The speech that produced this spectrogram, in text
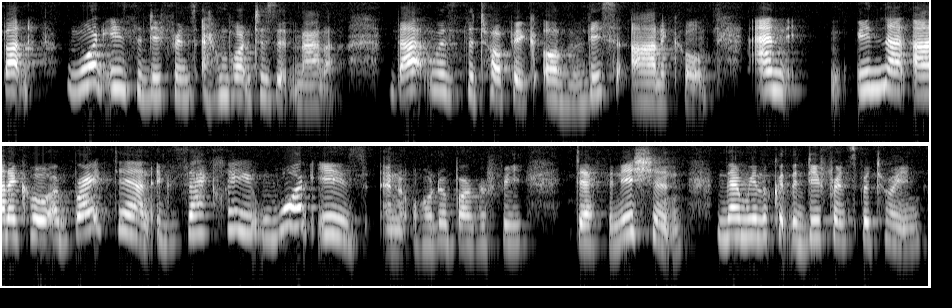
But what is the difference and what does it matter? That was the topic of this article. And in that article, a breakdown exactly what is an autobiography definition. And then we look at the difference between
